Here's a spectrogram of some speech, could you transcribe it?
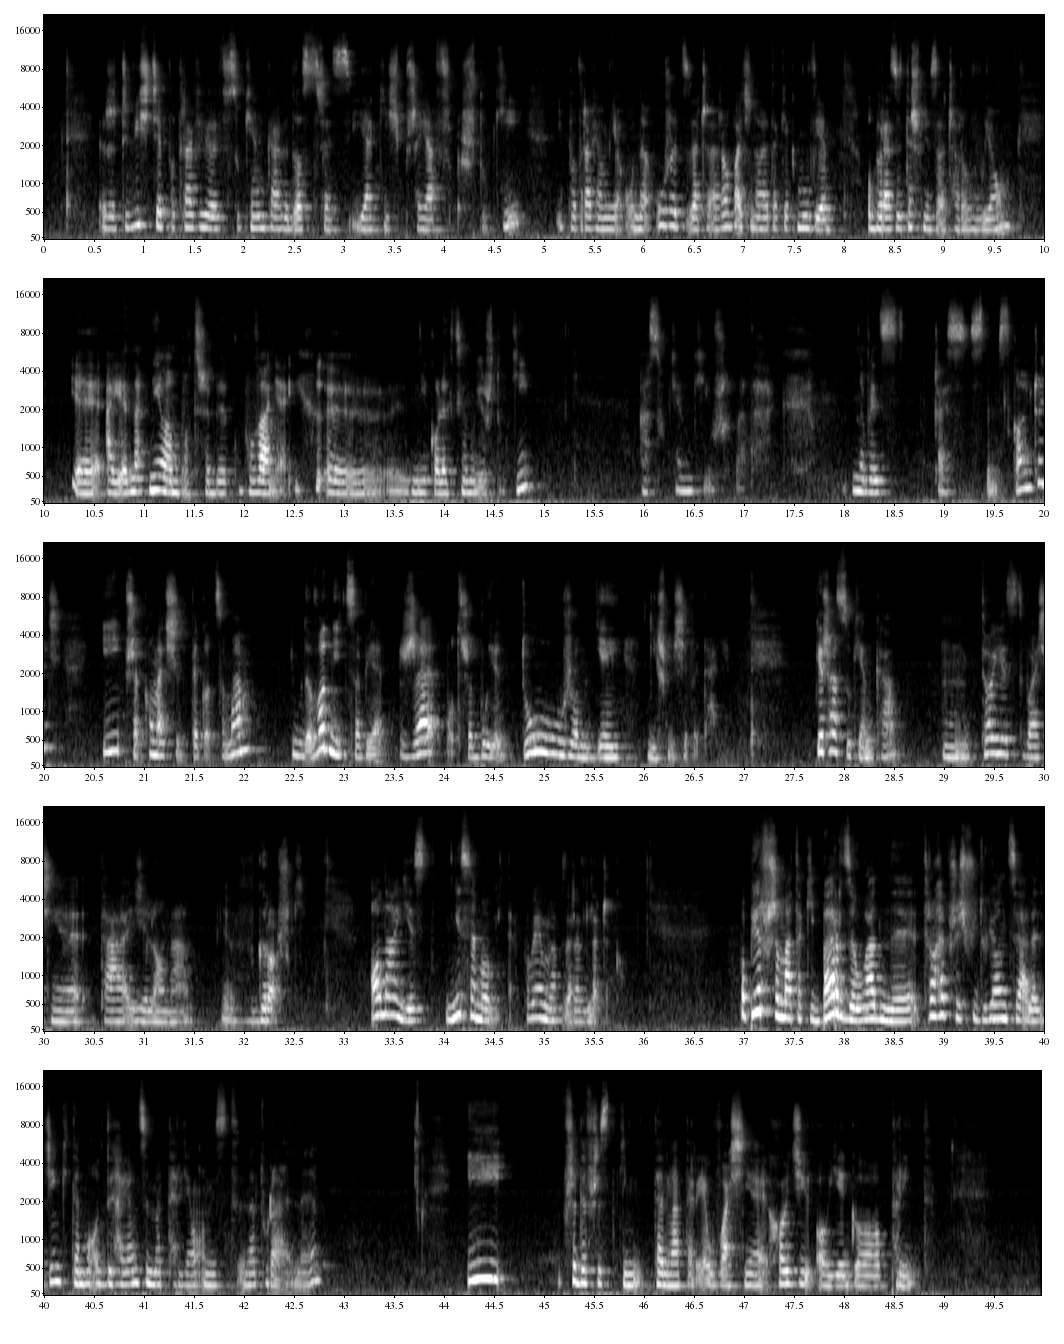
Rzeczywiście potrafię w sukienkach dostrzec jakiś przejaw sztuki i potrafią mnie one urzec, zaczarować, no ale tak jak mówię, obrazy też mnie zaczarowują, e, a jednak nie mam potrzeby kupowania ich, e, nie kolekcjonuję sztuki. a sukienki już chyba tak. No więc czas z tym skończyć i przekonać się do tego, co mam i udowodnić sobie, że potrzebuję dużo mniej niż mi się wydaje. Pierwsza sukienka to jest właśnie ta zielona w groszki. Ona jest niesamowita. Powiem Wam zaraz dlaczego. Po pierwsze ma taki bardzo ładny, trochę prześwitujący, ale dzięki temu oddychający materiał. On jest naturalny. I przede wszystkim ten materiał właśnie chodzi o jego print.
